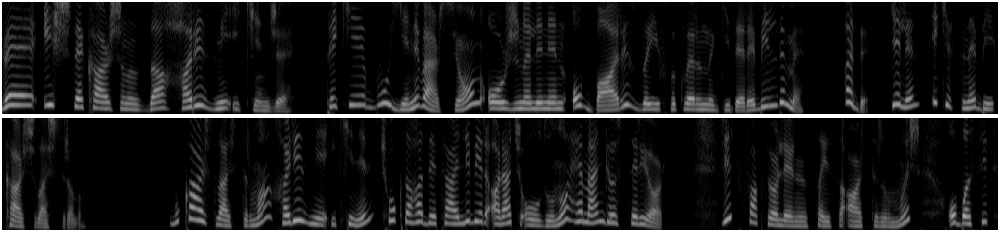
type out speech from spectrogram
Ve işte karşınızda Harizmi ikinci. Peki bu yeni versiyon orijinalinin o bariz zayıflıklarını giderebildi mi? Hadi gelin ikisine bir karşılaştıralım. Bu karşılaştırma Harizmi 2'nin çok daha detaylı bir araç olduğunu hemen gösteriyor. Risk faktörlerinin sayısı arttırılmış, o basit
